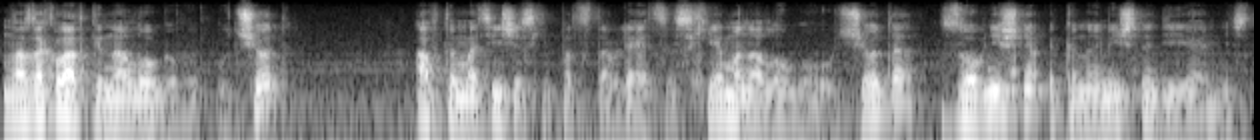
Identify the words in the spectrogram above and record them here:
На закладке «Налоговый учет» автоматически подставляется схема налогового учета зовнішньоекономічна діяльність.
